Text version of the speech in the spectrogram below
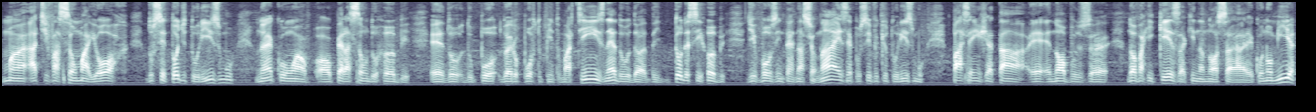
uma ativação maior do setor de turismo, né, com a, a operação do hub é, do, do, do, aeroporto Pinto Martins, né, do, da, de todo esse hub de voos internacionais. É possível que o turismo passe a injetar é, novos, é, nova riqueza aqui na nossa economia.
